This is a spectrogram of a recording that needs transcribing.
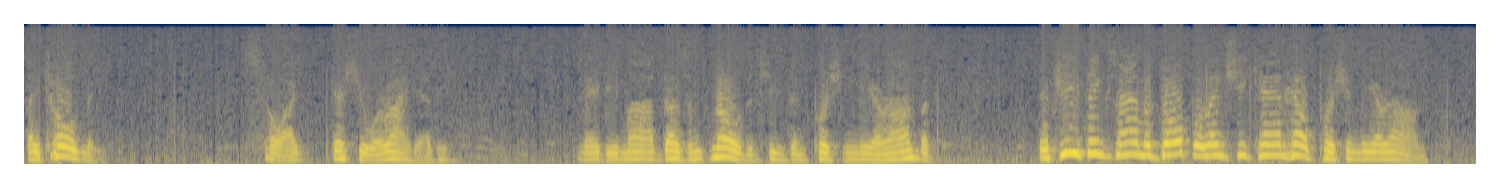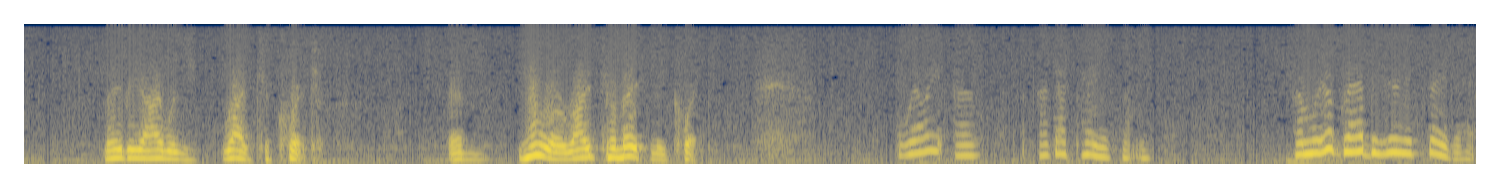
They told me. So I guess you were right, Evie. Maybe Ma doesn't know that she's been pushing me around, but if she thinks I'm a dope, well, then she can't help pushing me around. Maybe I was right to quit. And you were right to make me quit. Willie, uh, I got to tell you something. I'm real glad to hear you say that.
